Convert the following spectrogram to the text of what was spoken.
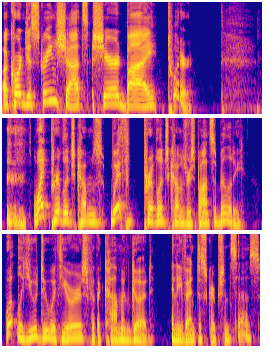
According to screenshots shared by Twitter. white privilege comes with privilege comes responsibility. What will you do with yours for the common good? An event description says.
